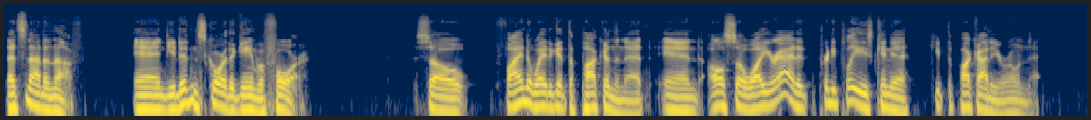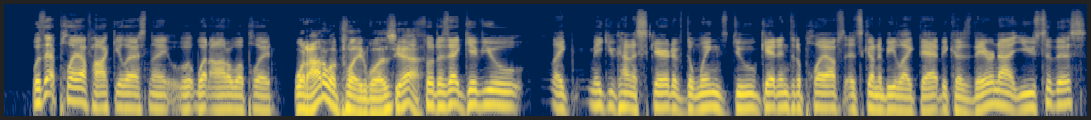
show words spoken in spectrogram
That's not enough, and you didn't score the game before. So find a way to get the puck in the net, and also while you're at it, pretty please, can you keep the puck out of your own net? Was that playoff hockey last night? wh- What Ottawa played? What Ottawa played was, yeah. So does that give you like make you kind of scared if the Wings do get into the playoffs? It's going to be like that because they're not used to this,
